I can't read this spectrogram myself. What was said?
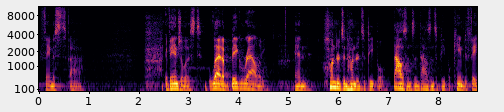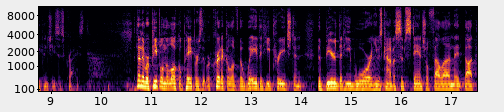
famous uh, evangelist, led a big rally, and hundreds and hundreds of people, thousands and thousands of people, came to faith in Jesus Christ. But then there were people in the local papers that were critical of the way that he preached and the beard that he wore, and he was kind of a substantial fella, and they thought,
